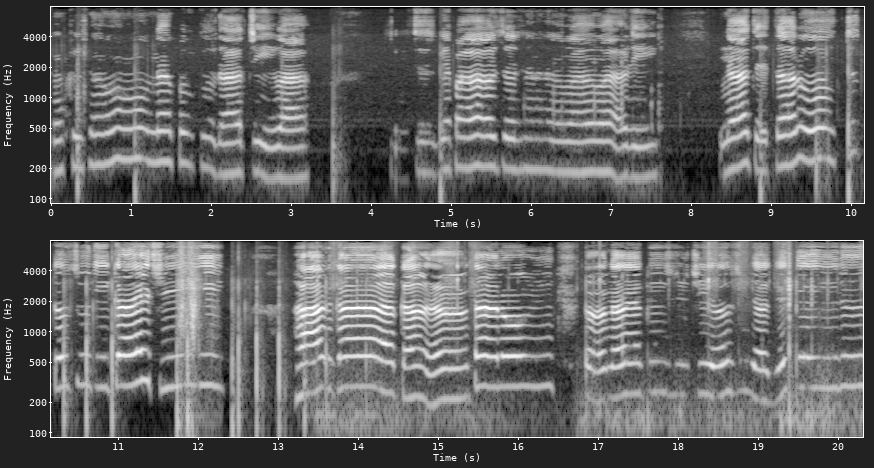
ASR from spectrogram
僕のな僕たちは、続けばずの回り、なぜだろう、ずっと繰り返し、遥か彼方の、七く口を仕上げている、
